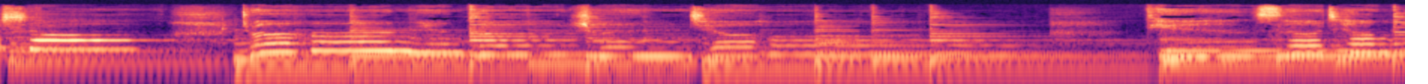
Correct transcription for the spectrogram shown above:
晓，转眼隔春秋。天色将。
